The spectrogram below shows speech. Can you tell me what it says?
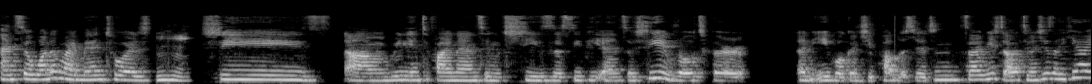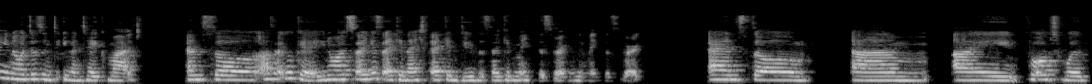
And so one of my mentors, mm-hmm. she's um, really into finance and she's a CPA. So she wrote her an ebook and she published it. And so I reached out to her and she's like, yeah, you know, it doesn't even take much. And so I was like, okay, you know what? So I guess I can actually, I can do this. I can make this work. I can make this work. And so, um, I talked with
